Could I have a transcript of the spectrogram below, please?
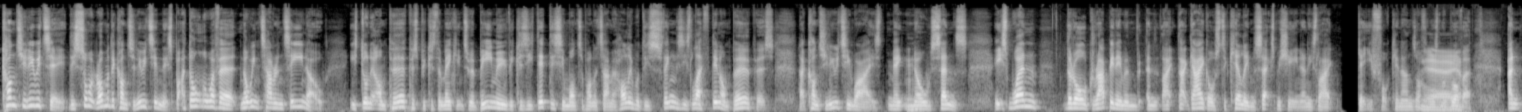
continuity. There's something wrong with the continuity in this, but I don't know whether knowing Tarantino, he's done it on purpose because they make it into a B movie because he did this in Once Upon a Time in Hollywood. These things he's left in on purpose that continuity wise make mm-hmm. no sense. It's when they're all grabbing him and, and like that guy goes to kill him, sex machine, and he's like, "Get your fucking hands off me, it's Yeah, my yeah. brother." And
